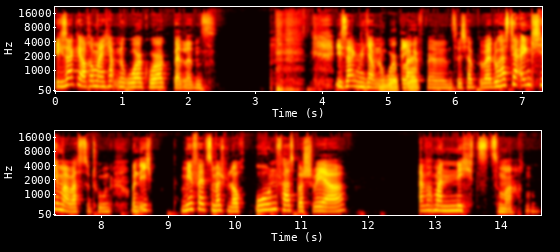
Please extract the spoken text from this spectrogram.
Ich sage ja auch immer, ich habe eine Work-Work-Balance. Ich sage nicht, ich habe eine. Work-Life-Balance. Ich habe, weil du hast ja eigentlich immer was zu tun und ich mir fällt zum Beispiel auch unfassbar schwer, einfach mal nichts zu machen.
